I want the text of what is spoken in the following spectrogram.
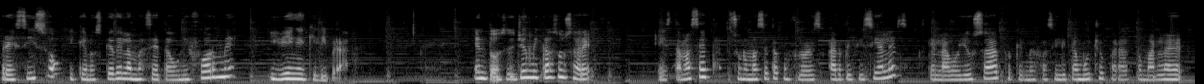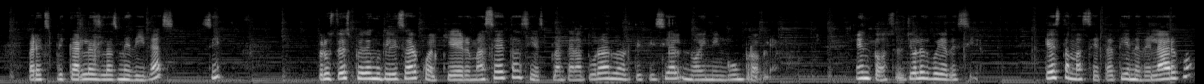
preciso y que nos quede la maceta uniforme y bien equilibrada. Entonces yo en mi caso usaré esta maceta, es una maceta con flores artificiales que la voy a usar porque me facilita mucho para tomarla, para explicarles las medidas, ¿sí? Pero ustedes pueden utilizar cualquier maceta, si es planta natural o artificial, no hay ningún problema. Entonces yo les voy a decir que esta maceta tiene de largo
